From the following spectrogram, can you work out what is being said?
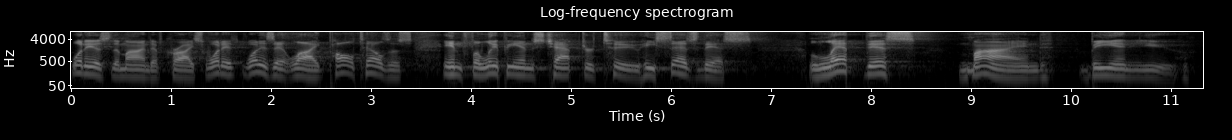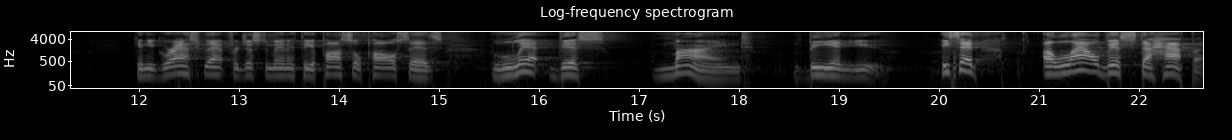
What is the mind of Christ? What is, what is it like? Paul tells us in Philippians chapter 2, he says this Let this mind be in you. Can you grasp that for just a minute? The Apostle Paul says, Let this mind be in you. He said, Allow this to happen.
